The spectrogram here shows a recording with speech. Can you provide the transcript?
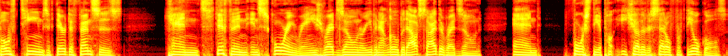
both teams, if their defenses can stiffen in scoring range, red zone, or even a little bit outside the red zone, and force the each other to settle for field goals,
